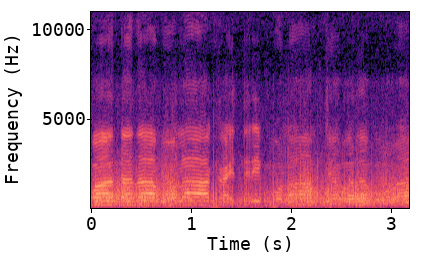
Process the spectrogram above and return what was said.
बांधवांना बोला काहीतरी बोला आमच्या बरं बोला.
